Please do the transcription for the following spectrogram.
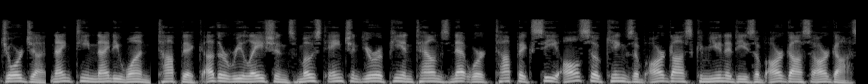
Georgia 1991 topic Other relations Most ancient European towns network topic See also Kings of Argos Communities of Argos Argos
